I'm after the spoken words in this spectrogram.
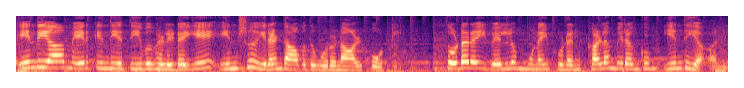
இந்தியா மேற்கிந்திய தீவுகளிடையே இன்று இரண்டாவது ஒருநாள் போட்டி. தொடரை வெல்லும் முனைப்புடன் களமிறங்கும் இந்திய அணி.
